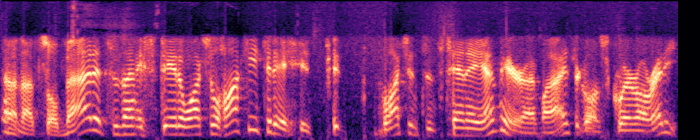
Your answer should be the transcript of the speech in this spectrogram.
Oh, not so bad. It's a nice day to watch the hockey today. It's been watching since 10 a.m. here. My eyes are going square already.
